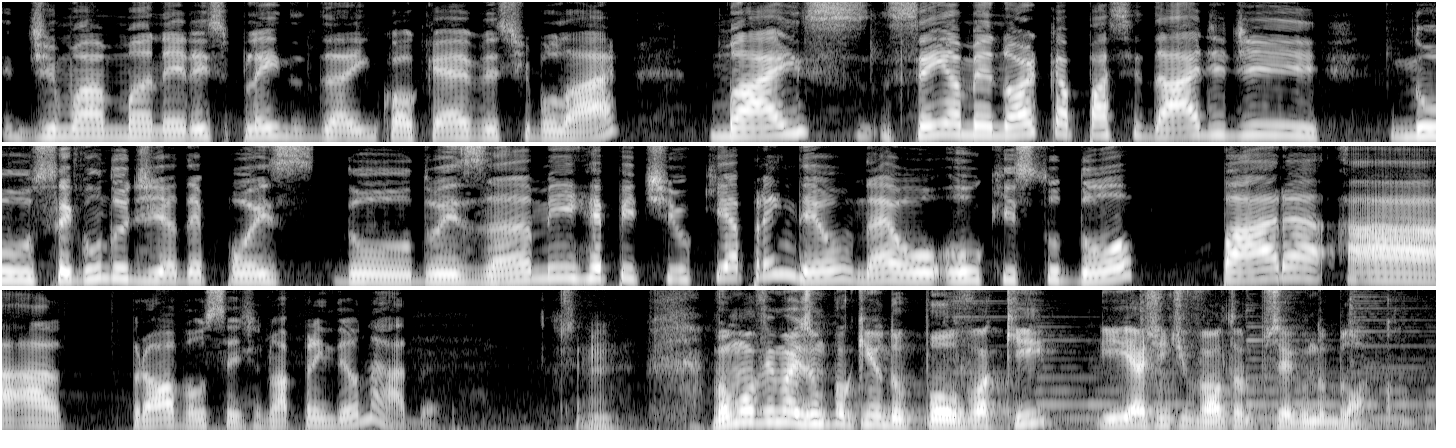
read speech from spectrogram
de uma maneira esplêndida em qualquer vestibular, mas sem a menor capacidade de, no segundo dia depois do, do exame, repetir o que aprendeu, né? Ou, ou o que estudou para a, a prova, ou seja, não aprendeu nada. Sim. Vamos ouvir mais um pouquinho do povo aqui e a gente volta para o segundo bloco.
